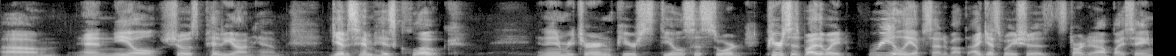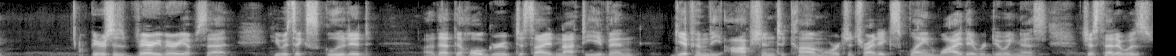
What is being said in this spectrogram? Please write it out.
Um, and Neil shows pity on him, gives him his cloak, and in return, Pierce steals his sword. Pierce is, by the way, really upset about that. I guess what he should have started out by saying Pierce is very, very upset. He was excluded, uh, that the whole group decided not to even give him the option to come or to try to explain why they were doing this. Just that it was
